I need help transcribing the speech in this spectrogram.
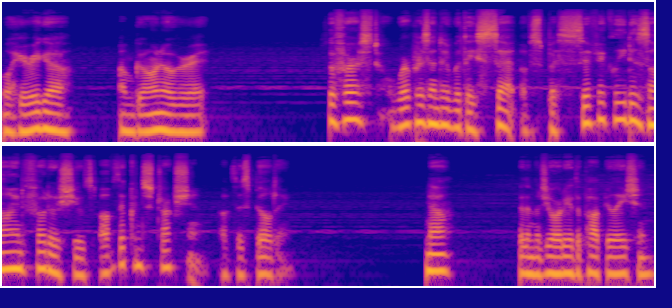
well, here we go. I'm going over it. So, first, we're presented with a set of specifically designed photo shoots of the construction of this building. Now, for the majority of the population,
